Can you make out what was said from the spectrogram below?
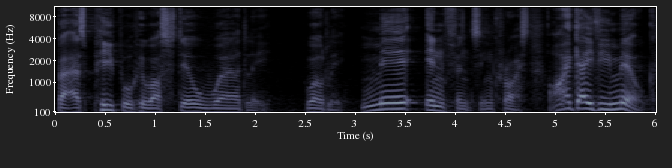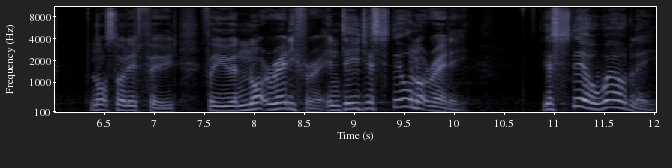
but as people who are still worldly worldly, mere infants in Christ. I gave you milk, not solid food, for you are not ready for it. Indeed, you're still not ready. You're still worldly.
